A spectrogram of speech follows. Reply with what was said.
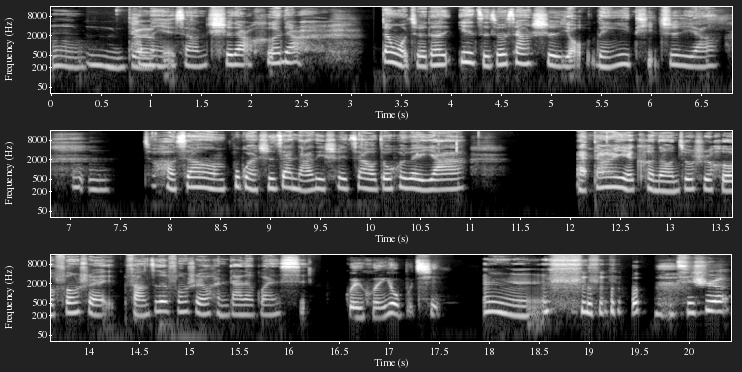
嗯嗯，他们也想吃点喝点，但我觉得叶子就像是有灵异体质一样，嗯嗯，就好像不管是在哪里睡觉都会被压。哎，当然也可能就是和风水房子的风水有很大的关系，鬼魂又补气。嗯，其实，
